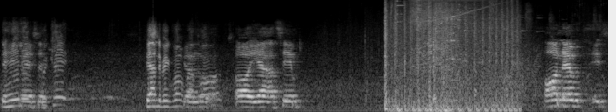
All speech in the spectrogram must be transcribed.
The Where healing, quickly. Behind the big rock. Behind the- rock. Oh yeah, I see him. Oh no, it's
